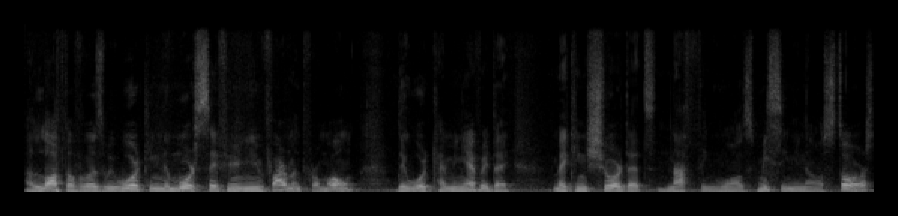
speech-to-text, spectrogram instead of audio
a lot of us were working in a more safe environment from home. They were coming every day, making sure that nothing was missing in our stores.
